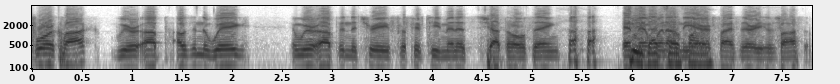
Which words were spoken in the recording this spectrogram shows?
four o'clock. We were up. I was in the wig, and we were up in the tree for 15 minutes. Shot the whole thing, and Dude, then went so on the air at 5:30. It was awesome.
